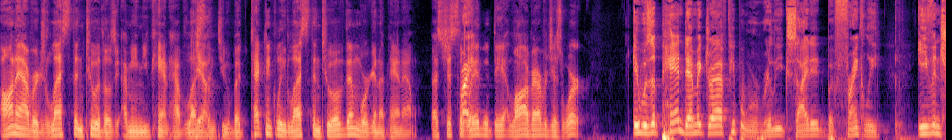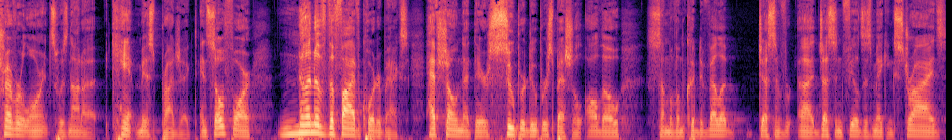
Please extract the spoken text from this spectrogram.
on average, less than two of those. I mean, you can't have less Yeah. than two, but technically, less than two of them were going to pan out. That's just the Right. way that the law of averages work. It was a pandemic draft. People were really excited, but frankly, even Trevor Lawrence was not a can't miss project. And so far, none of the five quarterbacks have shown that they're super duper special, although some of them could develop. Justin uh, Justin Fields is making strides,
